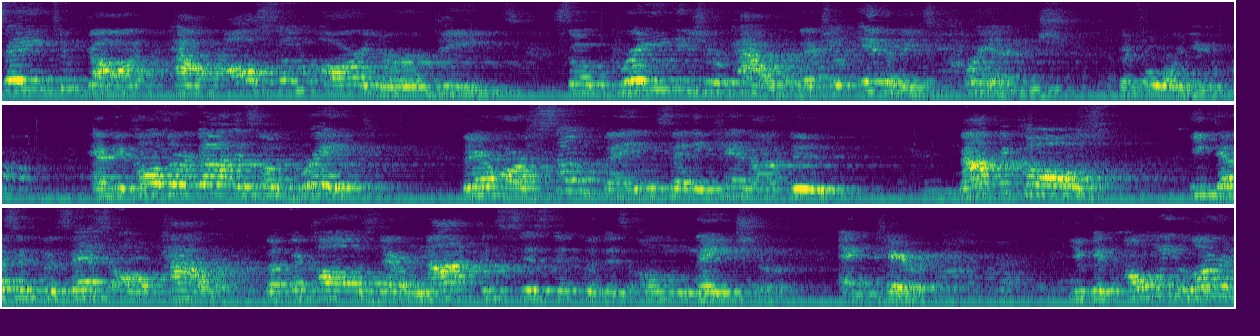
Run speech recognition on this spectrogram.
Say to God, how awesome are your deeds. So great is your power that your enemies cringe before you. And because our God is so great, there are some things that he cannot do. Not because he doesn't possess all power, but because they're not consistent with his own nature and character. You can only learn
